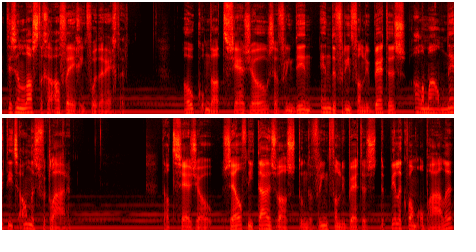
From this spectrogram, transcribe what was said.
Het is een lastige afweging voor de rechter. Ook omdat Sergio, zijn vriendin en de vriend van Lubertus allemaal net iets anders verklaren. Dat Sergio zelf niet thuis was toen de vriend van Lubertus de pillen kwam ophalen,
